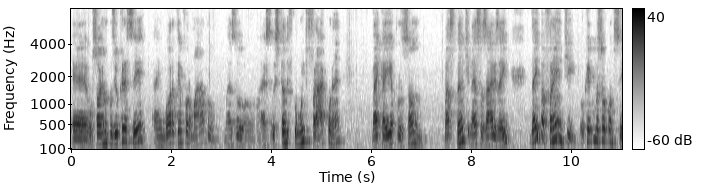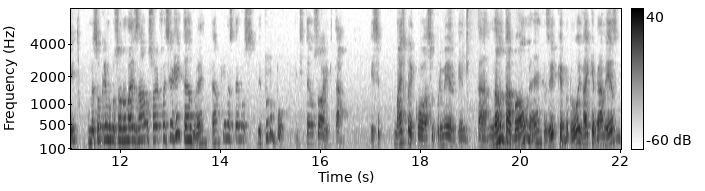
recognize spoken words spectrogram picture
É, o soja não conseguiu crescer, embora tenha formado, mas o, o stand ficou muito fraco, né? Vai cair a produção bastante nessas áreas aí. Daí para frente, o que começou a acontecer? Começou o clima começou a normalizar, o soja foi se ajeitando, né? Então aqui nós temos de tudo um pouco. A gente tem o soja que está esse mais precoce, o primeiro que tá, não tá bom, né? Inclusive quebrou e vai quebrar mesmo.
